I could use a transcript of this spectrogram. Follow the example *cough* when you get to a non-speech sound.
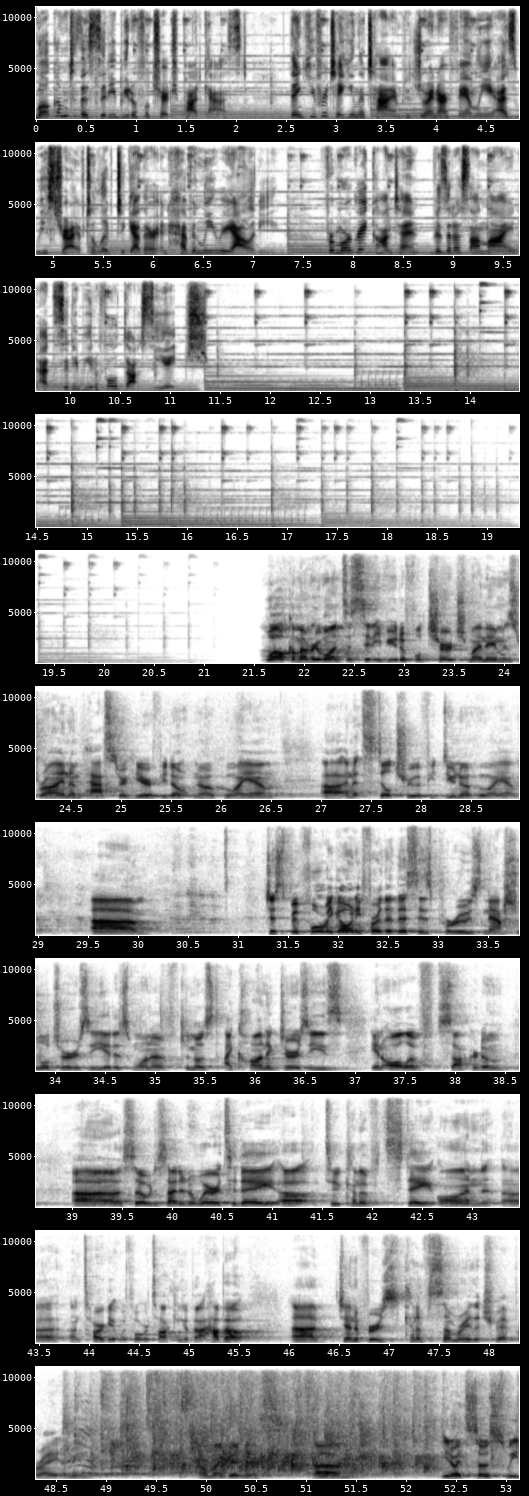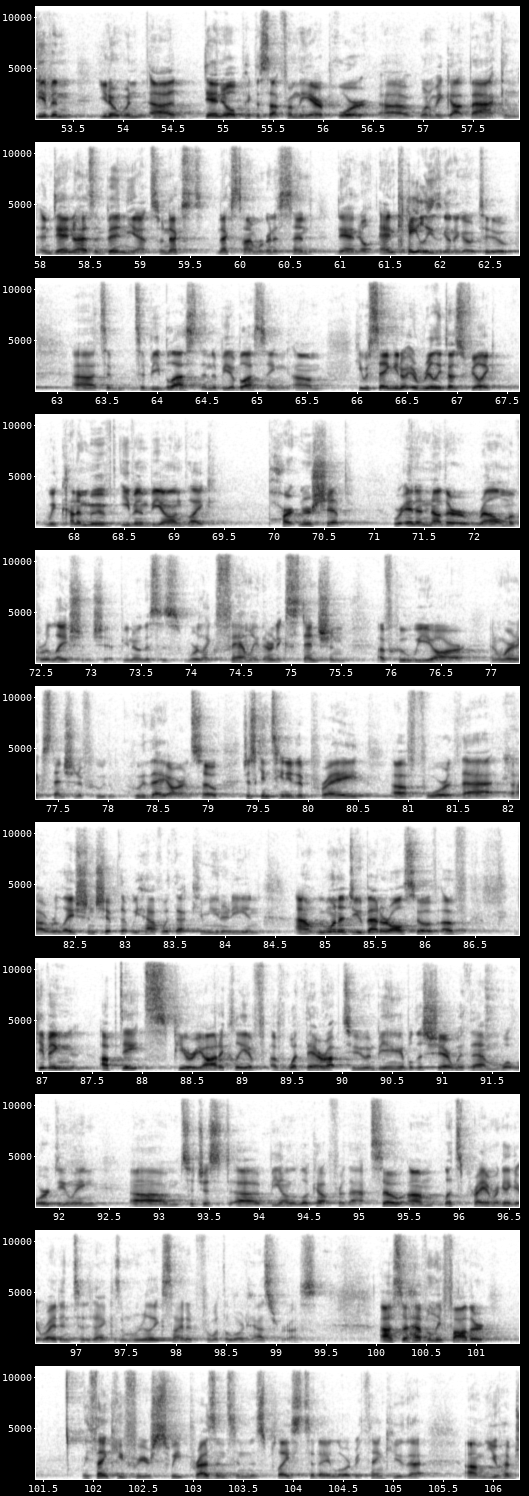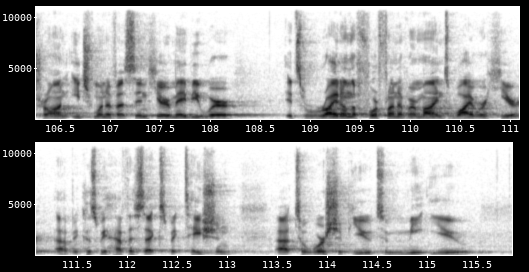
Welcome to the City Beautiful Church podcast. Thank you for taking the time to join our family as we strive to live together in heavenly reality. For more great content, visit us online at citybeautiful.ch. Welcome, everyone, to City Beautiful Church. My name is Ryan. I'm pastor here if you don't know who I am, uh, and it's still true if you do know who I am. Um, just before we go any further, this is Peru's national jersey. It is one of the most iconic jerseys in all of soccerdom. Uh, so we decided to wear it today uh, to kind of stay on, uh, on target with what we're talking about. How about uh, Jennifer's kind of summary of the trip, right? I mean, oh my goodness. Um, you know, it's so sweet. Even, you know, when uh, Daniel picked us up from the airport uh, when we got back, and, and, Daniel hasn't been yet, so next, next time we're going to send Daniel, and Kaylee's going to go too, uh, to, to be blessed and to be a blessing. Um, he was saying, you know, it really does feel like we've kind of moved even beyond like partnership. We're in another realm of relationship. You know, this is, we're like family. They're an extension of who we are, and we're an extension of who, who they are. And so just continue to pray uh, for that uh, relationship that we have with that community. And uh, we want to do better also of, of giving updates periodically of, of what they're up to and being able to share with them what we're doing. Um, so just uh, be on the lookout for that. So um, let's pray, and we're going to get right into today because I'm really excited for what the Lord has for us. Uh, so, Heavenly Father, we thank you for your sweet presence in this place today, Lord. We thank you that um, you have drawn each one of us in here. Maybe we're it's right on the forefront of our minds why we're here, uh, because we have this expectation uh, to worship you, to meet you,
